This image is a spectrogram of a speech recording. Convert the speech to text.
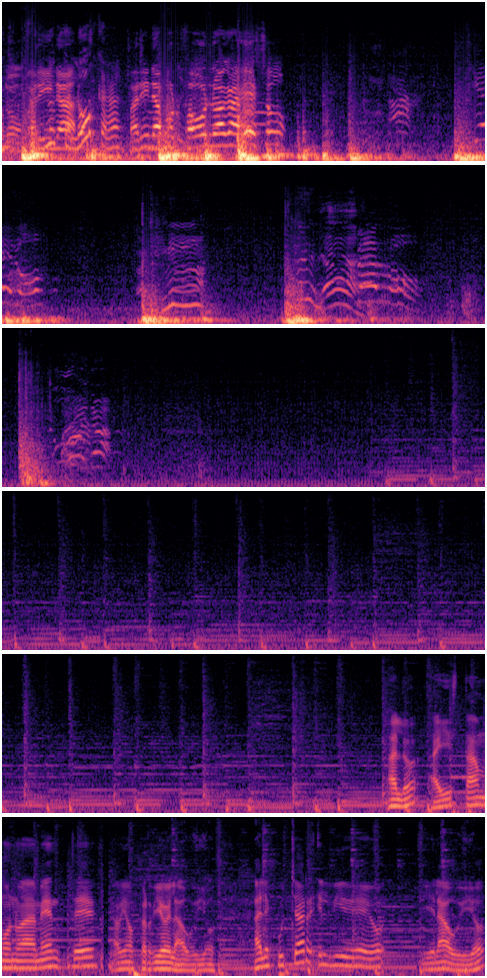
¿No No, Marina. está loca? Marina, por favor, no hagas eso. Aló, ahí estamos nuevamente. Habíamos perdido el audio. Al escuchar el video y el audio,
